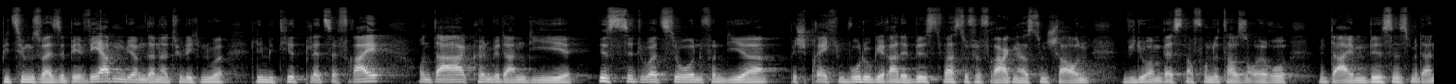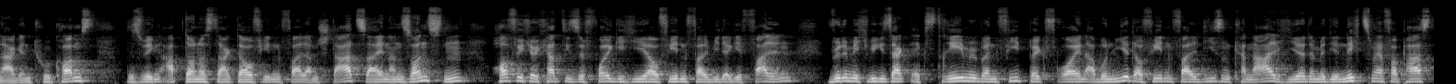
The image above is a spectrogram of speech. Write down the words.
bzw. bewerben. Wir haben da natürlich nur limitiert Plätze frei und da können wir dann die Ist-Situation von dir besprechen, wo du gerade bist, was du für Fragen hast und schauen, wie du am besten auf 100.000 Euro mit deinem Business, mit deiner Agentur kommst. Deswegen ab Donnerstag da auf jeden Fall am Start sein. Ansonsten hoffe ich, euch hat diese Folge hier auf jeden Fall wieder gefallen. Würde mich, wie gesagt, extrem über ein Feedback freuen. Abonniert auf jeden Fall diesen Kanal hier, damit ihr nichts mehr verpasst.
